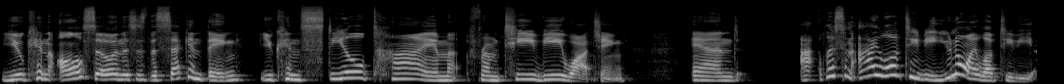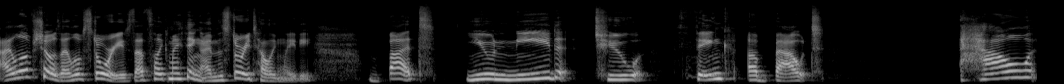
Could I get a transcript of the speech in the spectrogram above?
You can also, and this is the second thing, you can steal time from TV watching. And I, listen, I love TV. You know I love TV. I love shows. I love stories. That's like my thing. I'm the storytelling lady. But you need to think about how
